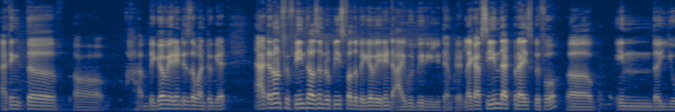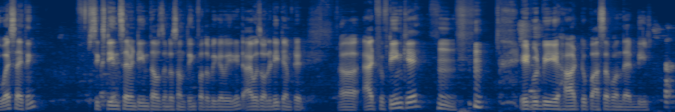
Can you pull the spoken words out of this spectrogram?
I think the uh, bigger variant is the one to get. At around 15,000 rupees for the bigger variant, I would be really tempted. Like I've seen that price before uh, in the US, I think 16, 17,000 or something for the bigger variant. I was already tempted. Uh, at 15k, hmm, it would be hard to pass up on that deal.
